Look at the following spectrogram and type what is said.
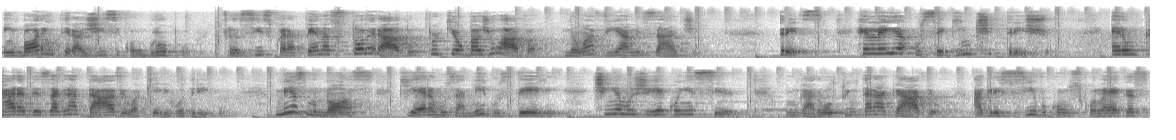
Embora interagisse com o grupo, Francisco era apenas tolerado porque o bajulava, não havia amizade. 3. Releia o seguinte trecho. Era um cara desagradável aquele Rodrigo. Mesmo nós, que éramos amigos dele, tínhamos de reconhecer um garoto intaragável, agressivo com os colegas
